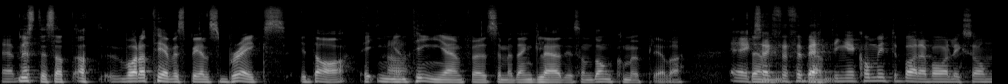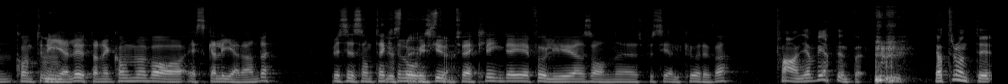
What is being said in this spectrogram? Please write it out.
men, Just det, så att, att våra tv-spels-breaks idag är ingenting i jämförelse med den glädje som de kommer uppleva. Exakt, den- för förbättringen kommer inte bara vara liksom kontinuerlig Mm. utan den kommer vara eskalerande. Precis som teknologisk just det. utveckling, det följer ju en sån eh, speciell kurva. Fan, jag vet inte. jag tror inte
